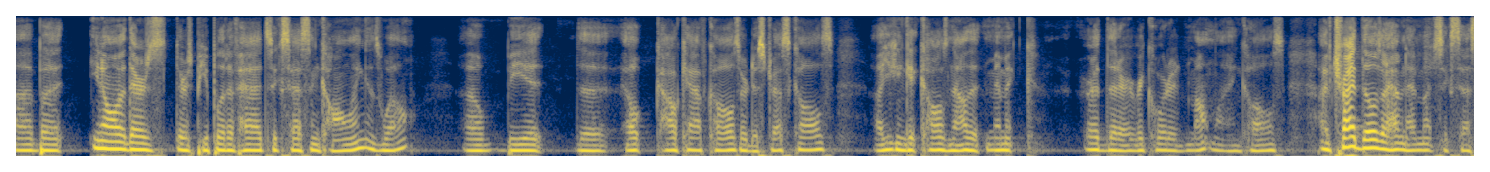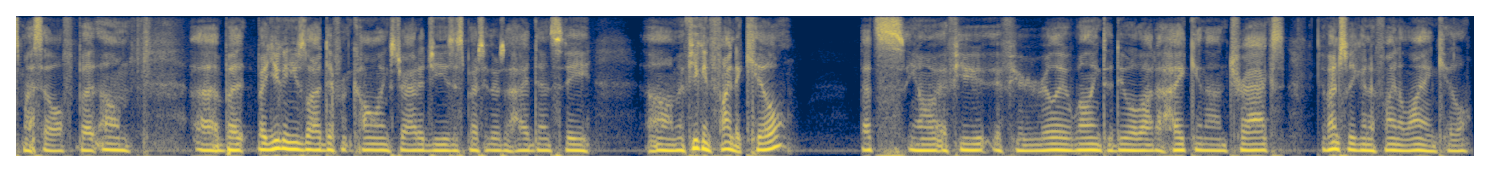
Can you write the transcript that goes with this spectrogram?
Uh, but you know, there's there's people that have had success in calling as well, uh, be it the elk cow calf calls or distress calls. Uh, you can get calls now that mimic or that are recorded mountain lion calls. I've tried those. I haven't had much success myself, but um, uh, but but you can use a lot of different calling strategies, especially if there's a high density. Um, if you can find a kill, that's you know if you if you're really willing to do a lot of hiking on tracks, eventually you're going to find a lion kill,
